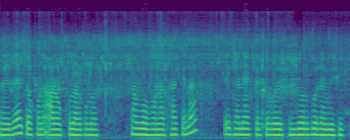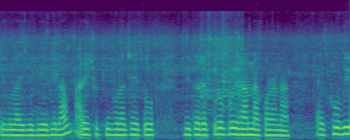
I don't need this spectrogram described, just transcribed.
হয়ে যায়, তখন আরও খোলার কোনো সম্ভাবনা থাকে না। এখানে একটা একটা করে সুন্দর করে আমি শুটকিগুলো এই যে দিয়ে দিলাম। আর এই শুটকিগুলো যেহেতু ভিতরে পুরোপুরি রান্না করা না তাই খুবই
